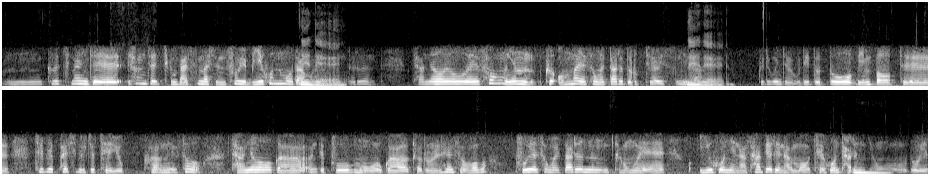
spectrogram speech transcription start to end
음 그렇지만 이제 현재 지금 말씀하신 소위 미혼모라고. 하는 분들은 자녀의 성은 그 엄마의 성을 따르도록 되어 있습니다. 네네. 그리고 이제 우리도 또 민법 제 781조 제 6항에서 자녀가 이제 부모가 결혼을 해서 부의 성을 따르는 경우에 이혼이나 사별이나 뭐 재혼 다른 음. 경우로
